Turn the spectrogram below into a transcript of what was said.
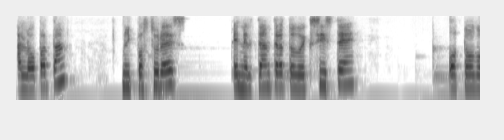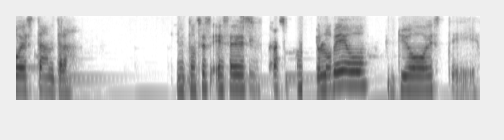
alópata. Mi postura es en el tantra todo existe o todo es tantra. Entonces, esa es así como yo lo veo. Yo, este,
